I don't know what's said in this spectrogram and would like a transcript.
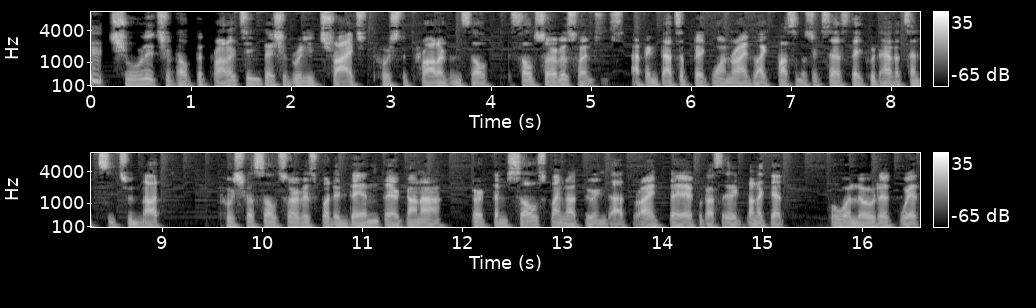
mm. truly to help the product team, they should really try to push the product themselves. Self-service, for instance. I think that's a big one, right? Like customer success, they could have a tendency to not push for self-service, but in the end, they're gonna hurt themselves by not doing that, right? They, because they're gonna get overloaded with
